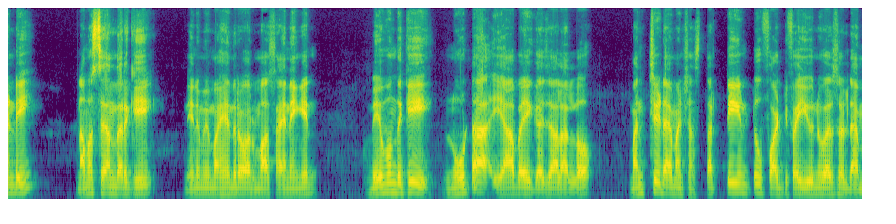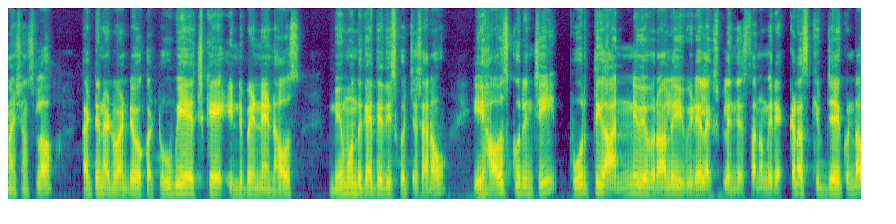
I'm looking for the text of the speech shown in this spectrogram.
అండి. నమస్తే అందరికీ. నేను మీ మహేంద్ర వర్మ సైనింగ్ ఇన్. మీ ముందుకి నూట యాభై గజాలలో మంచి dimensions thirty into forty five universal డైమెన్షన్స్లో కట్టినటువంటి ఒక టూ బిహెచ్కే ఇండిపెండెంట్ హౌస్ మీ ముందుకైతే తీసుకొచ్చేసాను. ఈ హౌస్ గురించి పూర్తిగా అన్ని వివరాలు ఈ వీడియోలో ఎక్స్ప్లెయిన్ చేస్తాను. మీరు ఎక్కడ స్కిప్ చేయకుండా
